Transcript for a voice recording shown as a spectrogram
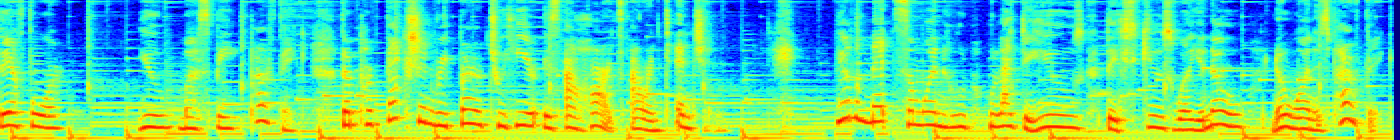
therefore, you must be perfect? The perfection referred to here is our hearts, our intention. You ever met someone who, who like to use the excuse, well, you know, no one is perfect,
